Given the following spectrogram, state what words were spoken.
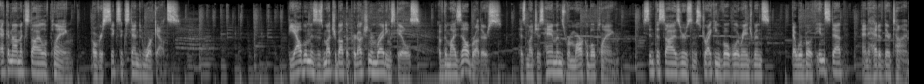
economic style of playing over six extended workouts. The album is as much about the production and writing skills of the Mizell brothers as much as Hammond's remarkable playing, synthesizers, and striking vocal arrangements that were both in step and ahead of their time.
